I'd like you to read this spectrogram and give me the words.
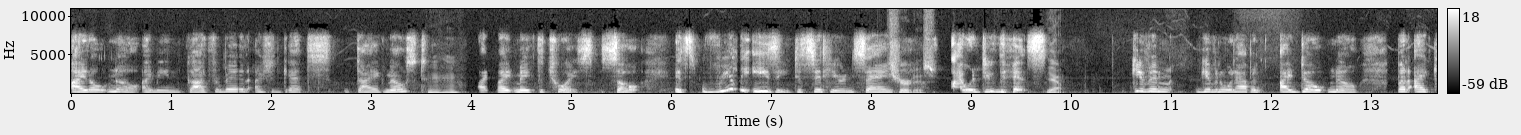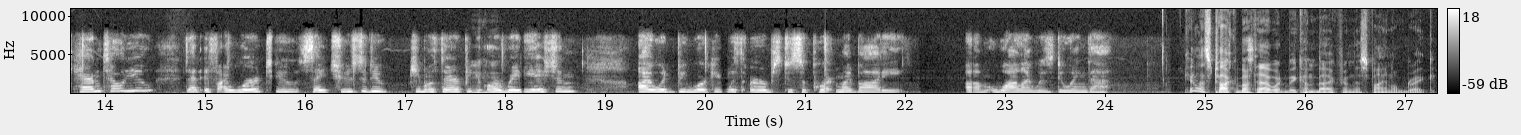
I don't know. I mean, God forbid I should get diagnosed. I might make the choice. So it's really easy to sit here and say, Sure it is. I would do this Yeah. given given what happened i don't know but i can tell you that if i were to say choose to do chemotherapy or radiation i would be working with herbs to support my body um, while i was doing that Okay, let's talk about that when we come back from this final break.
